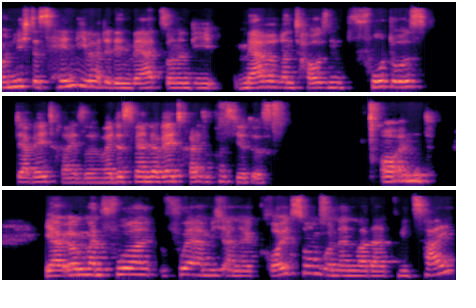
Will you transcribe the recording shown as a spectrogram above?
Und nicht das Handy hatte den Wert, sondern die mehreren tausend Fotos der Weltreise, weil das während der Weltreise passiert ist. Und ja, irgendwann fuhr, fuhr er mich an der Kreuzung und dann war da Polizei.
